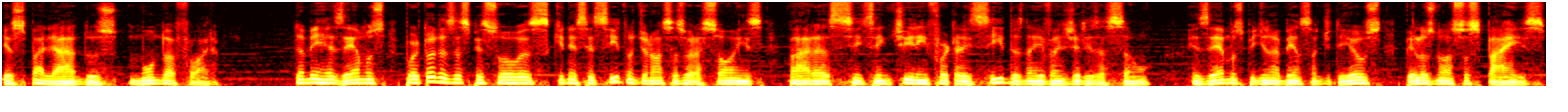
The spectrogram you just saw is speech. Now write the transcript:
espalhados mundo afora. Também rezemos por todas as pessoas que necessitam de nossas orações para se sentirem fortalecidas na evangelização. Rezemos pedindo a bênção de Deus pelos nossos pais,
